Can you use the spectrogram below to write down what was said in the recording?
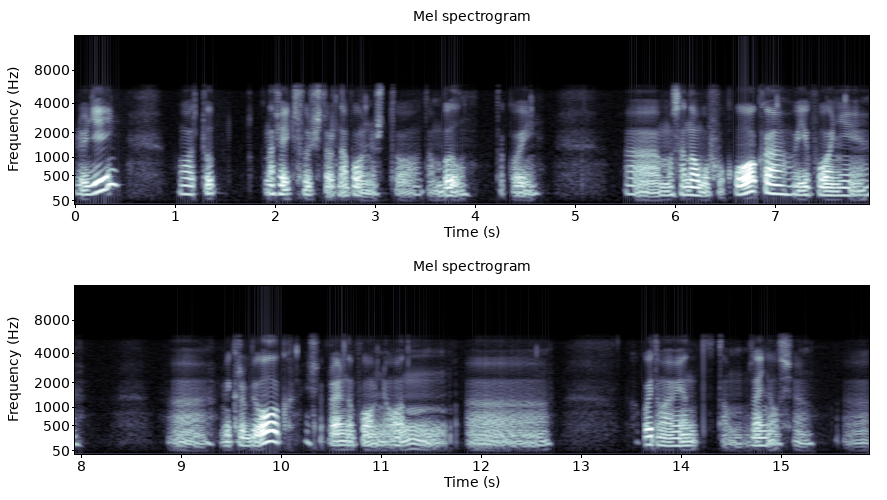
людей, вот тут на всякий случай тоже напомню, что там был такой э, Масанобу Фукуока в Японии, э, микробиолог, если правильно помню, он э, какой-то момент там занялся э,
